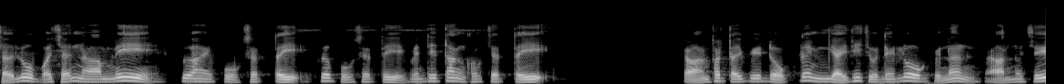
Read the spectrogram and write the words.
ศัยรูปอาศัยนามนี่เพื่อให้ปลูกสติ เพื่อปลูกสติเป็นที่ตั้งของสติการพระไตรปิฎกเล่มใหญ่ที่สุดในโลกอยู่นั่นอ่านดูสิ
